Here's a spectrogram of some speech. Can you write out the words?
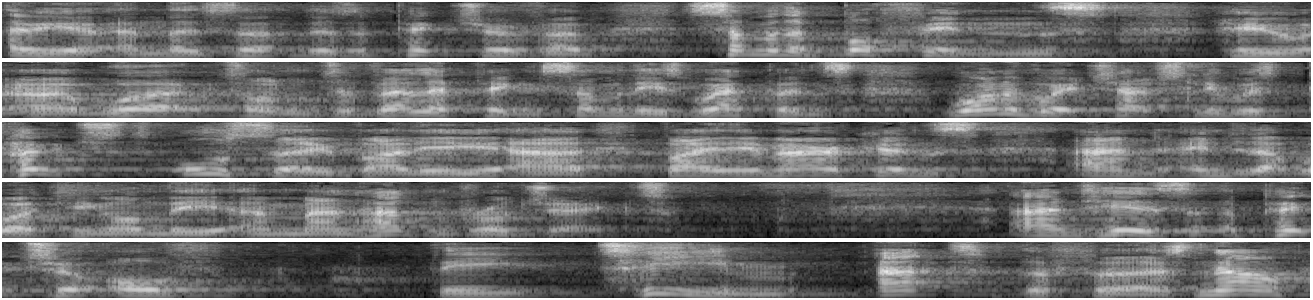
Oh, yeah, and there's a, there's a picture of um, some of the boffins who uh, worked on developing some of these weapons, one of which actually was poached also by the, uh, by the Americans and ended up working on the uh, Manhattan Project. And here's a picture of the team at the Firs. Now,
